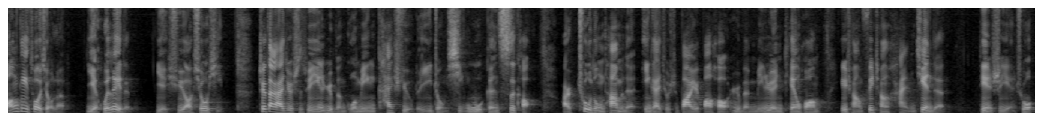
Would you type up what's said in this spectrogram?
皇帝坐久了也会累的，也需要休息。这大概就是最近日本国民开始有的一种醒悟跟思考，而触动他们的，应该就是八月八号日本明仁天皇一场非常罕见的电视演说。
